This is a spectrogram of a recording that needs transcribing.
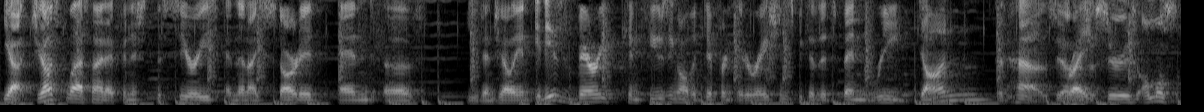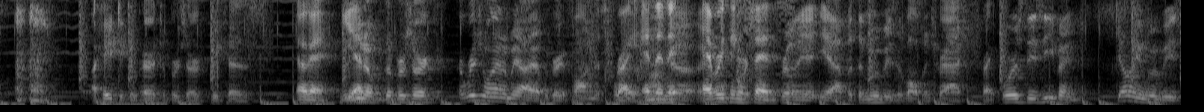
yeah, just last night I finished the series and then I started end of Evangelion. It is very confusing all the different iterations because it's been redone. It has, yeah. Right? There's a series almost. I hate to compare it to Berserk because Okay, yeah, you know the Berserk original anime. I have a great fondness for. Right, and then it- manga, everything of course it's since- brilliant, yeah. But the movies have all been trash. Right. Whereas these Evangelion movies,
